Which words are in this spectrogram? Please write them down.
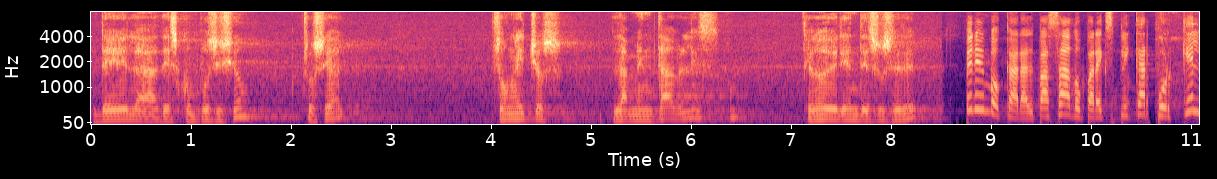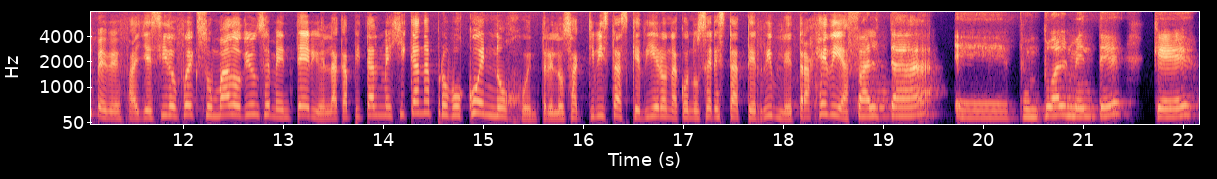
de la descomposición social. Son hechos lamentables que no deberían de suceder. Pero invocar al pasado para explicar por qué el bebé fallecido fue exhumado de un cementerio en la capital mexicana provocó enojo entre los activistas que dieron a conocer esta terrible tragedia. Falta eh, puntualmente que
